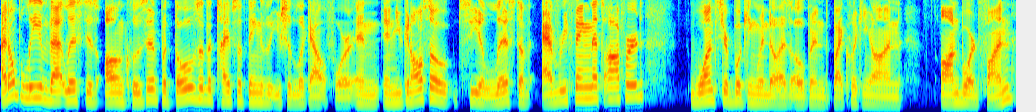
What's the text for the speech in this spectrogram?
I don't believe that list is all inclusive, but those are the types of things that you should look out for. And and you can also see a list of everything that's offered once your booking window has opened by clicking on onboard fun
